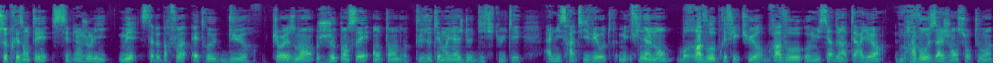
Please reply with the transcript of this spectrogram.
Se présenter, c'est bien joli, mais ça peut parfois être dur. Curieusement, je pensais entendre plus de témoignages de difficultés administratives et autres. Mais finalement, bravo aux préfectures, bravo au ministère de l'Intérieur, bravo aux agents surtout. Hein.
